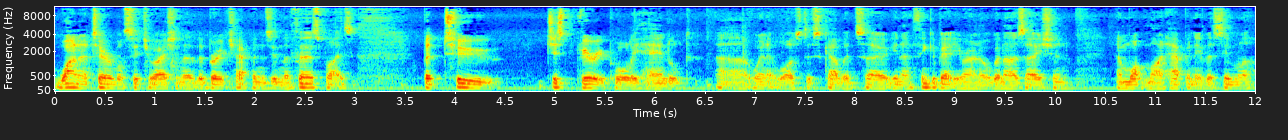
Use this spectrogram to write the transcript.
one, a terrible situation that the breach happens in the first place, but two, just very poorly handled uh, when it was discovered. So, you know, think about your own organisation and what might happen if a similar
